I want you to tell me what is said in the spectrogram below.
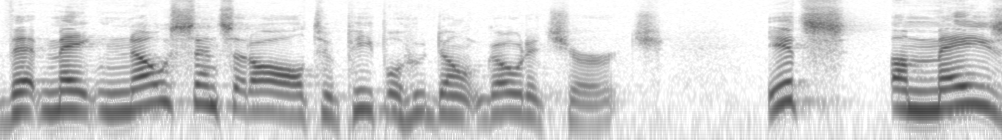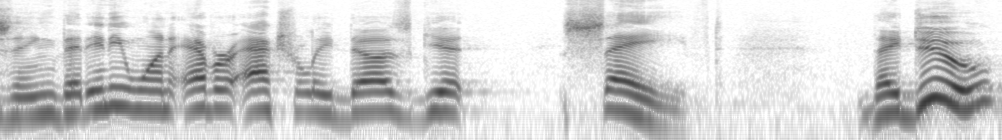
that make no sense at all to people who don't go to church, it's amazing that anyone ever actually does get saved. They do,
